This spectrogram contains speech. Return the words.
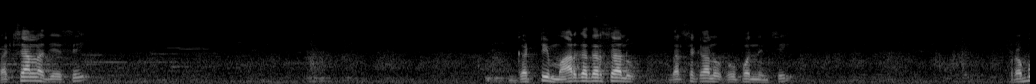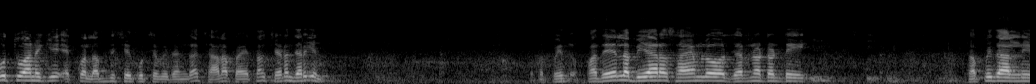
ప్రక్షాళన చేసి గట్టి మార్గదర్శాలు దర్శకాలు రూపొందించి ప్రభుత్వానికి ఎక్కువ లబ్ధి చేకూర్చే విధంగా చాలా ప్రయత్నాలు చేయడం జరిగింది. గత పదేళ్ళ బీఆర్ఎస్ హయాంలో జరిగినటువంటి తప్పిదాలని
